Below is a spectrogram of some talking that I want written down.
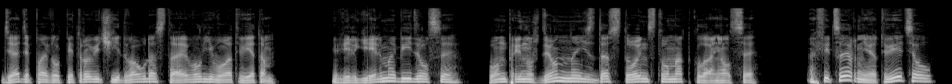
Дядя Павел Петрович едва удостаивал его ответом. Вильгельм обиделся. Он принужденно и с достоинством откланялся. Офицер не ответил,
